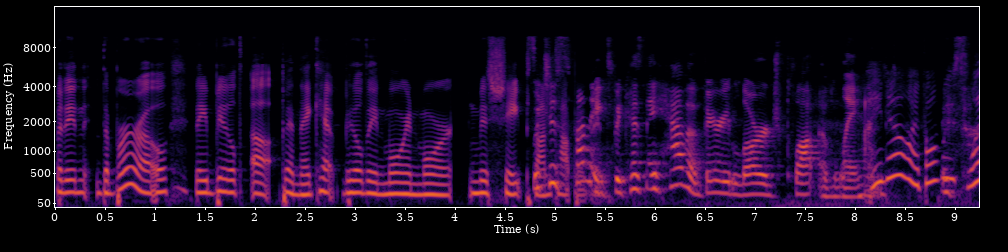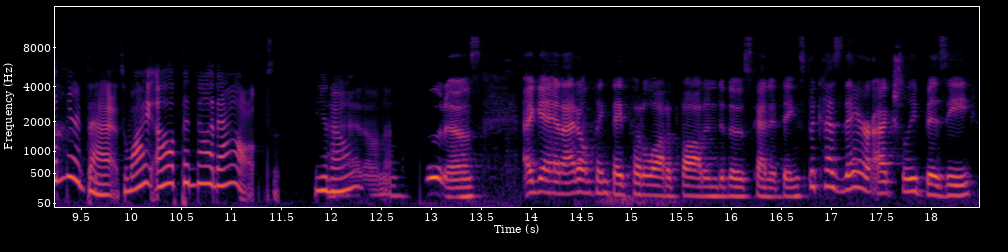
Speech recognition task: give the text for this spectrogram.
but in the burrow they built up and they kept building more and more misshapes Which on is top funny because they have a very large plot of land. I know. I've always wondered that. Why up and not out? You know? I don't know. Who knows? Again, I don't think they put a lot of thought into those kind of things because they are actually busy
